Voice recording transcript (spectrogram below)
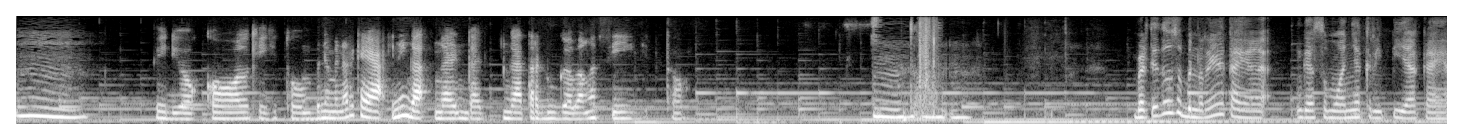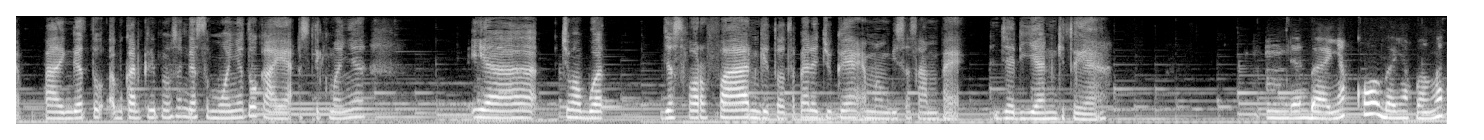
Hmm. Video call kayak gitu benar-benar kayak ini nggak nggak nggak nggak terduga banget sih gitu hmm. gitu. Hmm, hmm. berarti tuh sebenarnya kayak nggak semuanya creepy ya kayak paling nggak tuh bukan creepy maksudnya nggak semuanya tuh kayak stigmanya ya cuma buat just for fun gitu tapi ada juga yang emang bisa sampai jadian gitu ya hmm, dan banyak kok banyak banget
